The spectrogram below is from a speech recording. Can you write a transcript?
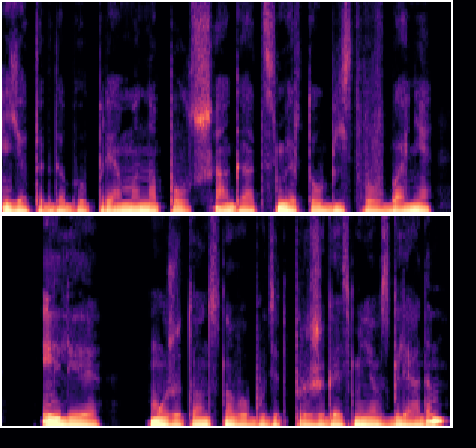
Я тогда был прямо на полшага от смертоубийства в бане. Или, может, он снова будет прожигать меня взглядом?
